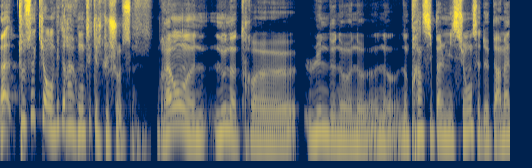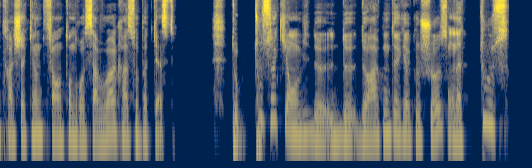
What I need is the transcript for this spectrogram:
Bah, tous ceux qui ont envie de raconter quelque chose. Vraiment, euh, nous, notre euh, l'une de nos, principales missions, c'est de permettre à chacun de faire entendre sa voix grâce au podcast. Donc tous ceux qui ont envie de, raconter quelque chose, on a tous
